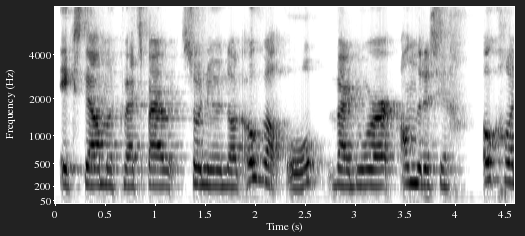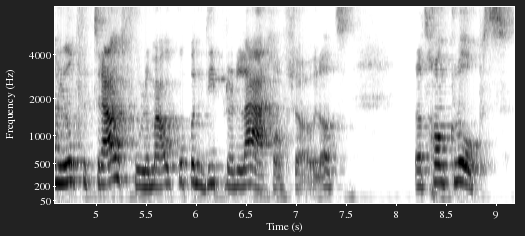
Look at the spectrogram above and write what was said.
ik stel me kwetsbaar zo nu en dan ook wel op. Waardoor anderen zich ook gewoon heel vertrouwd voelen. Maar ook op een diepere laag of zo. Dat, dat gewoon klopt.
